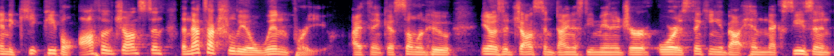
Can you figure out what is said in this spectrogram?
and to keep people off of Johnston, then that's actually a win for you. I think, as someone who, you know, is a Johnston dynasty manager or is thinking about him next season.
